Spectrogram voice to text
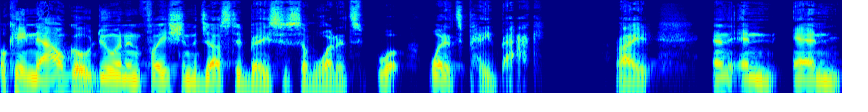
Okay. Now go do an inflation adjusted basis of what it's, what, what it's paid back. Right. And, and, and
